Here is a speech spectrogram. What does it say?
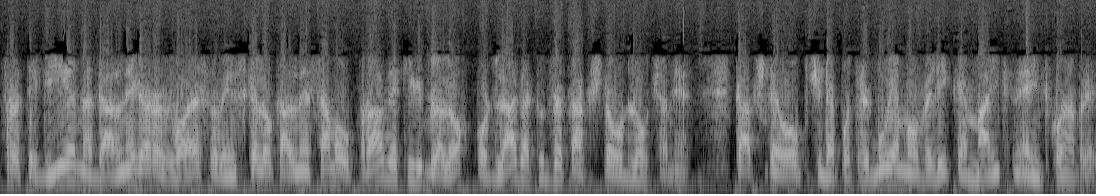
strategije nadaljnega razvoja slovenske lokalne samouprave, ki bi bila lahko podlaga tudi za takšno odločanje kakšne občine potrebujemo, velike, majhne in tako naprej.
